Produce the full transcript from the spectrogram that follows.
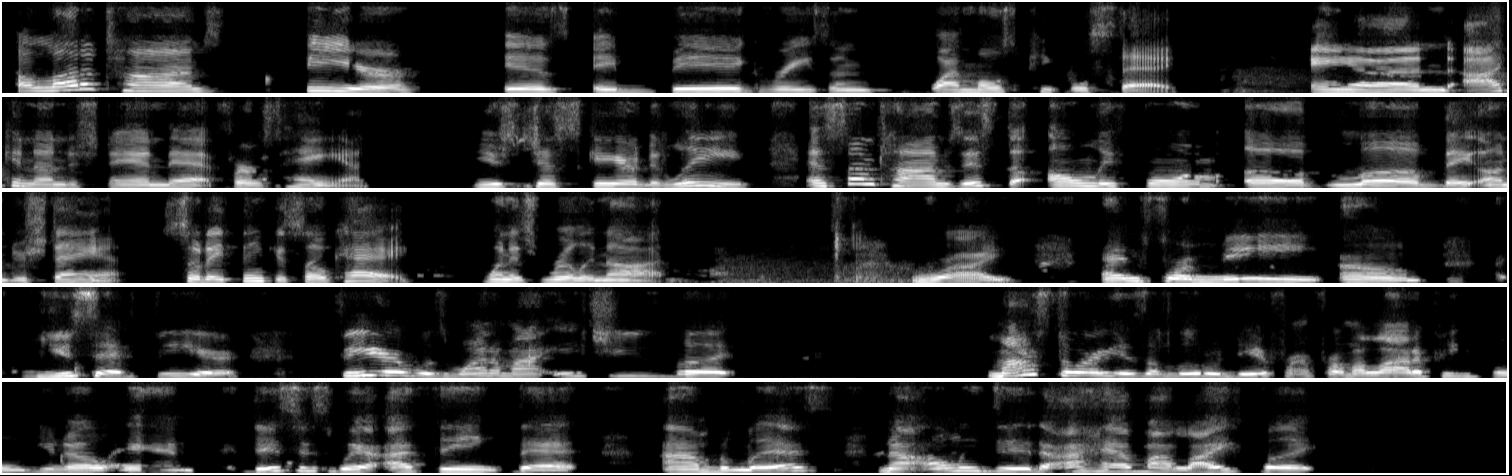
A lot of times, fear is a big reason why most people stay. And I can understand that firsthand. You're just scared to leave. And sometimes it's the only form of love they understand so they think it's okay when it's really not. Right. And for me um you said fear. Fear was one of my issues but my story is a little different from a lot of people you know and this is where i think that i'm blessed. Not only did i have my life but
